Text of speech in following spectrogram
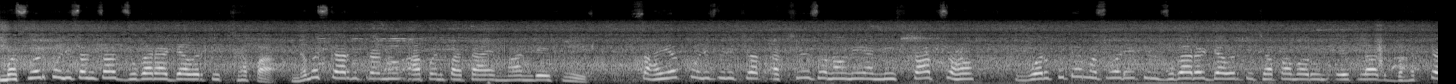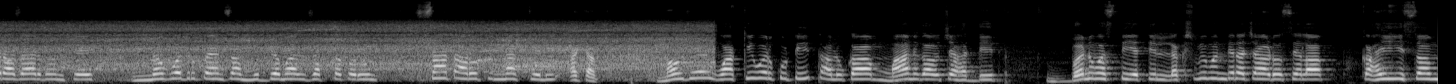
मसवड पोलिसांचा जुगार अड्ड्यावरती छापा. नमस्कार मित्रांनो आपण पाहताय मानदेश न्यूज. सहाय्यक पोलीस निरीक्षक अक्षय सोनावणे यांनी स्टाफसह वरकुटे मसवड येथील जुगार अड्ड्यावरती छापा मारून एक लाख बहात्तर हजार दोनशे नव्वद रुपयांचा मुद्देमाल जप्त करून सात आरोपींना केली अटक. मौजे वाकी वरकुटी तालुका मानगावच्या हद्दीत बनवस्ती येथील लक्ष्मी मंदिराच्या अडोस्याला काही इसम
